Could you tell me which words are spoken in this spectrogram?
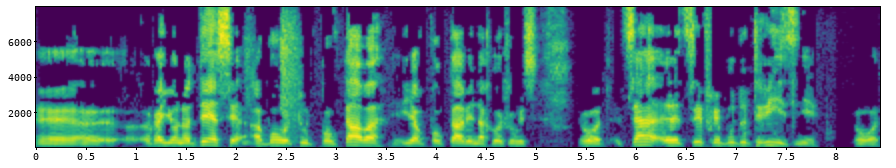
е, район Одеси, або тут Полтава. Я в Полтаві знаходжусь. От. Ця, е, цифри будуть різні. От.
